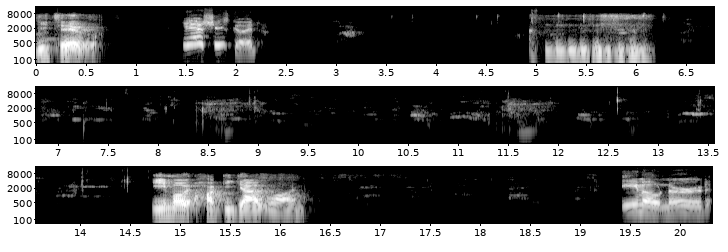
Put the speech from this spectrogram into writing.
You too. Yeah, she's good. Emo hockey got one. Emo nerd.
